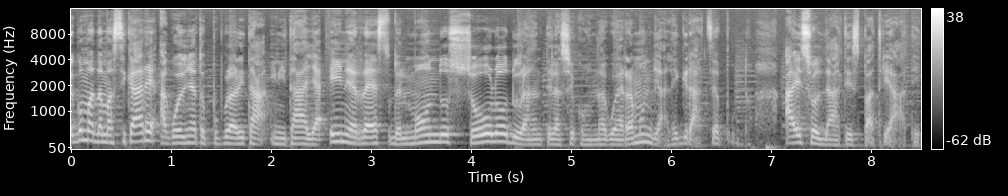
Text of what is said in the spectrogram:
La gomma da masticare ha guadagnato popolarità in Italia e nel resto del mondo solo durante la seconda guerra mondiale grazie appunto ai soldati espatriati.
